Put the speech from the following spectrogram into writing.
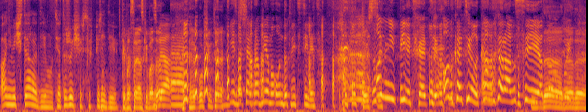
Аня мечтала, Дима, у тебя тоже еще все впереди. Ты про Славянский базар? Да. Э, В общем-то, Есть большая проблема, он до 30 лет. то есть... Он не петь хотел, он хотел конферансье Да, да, да.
